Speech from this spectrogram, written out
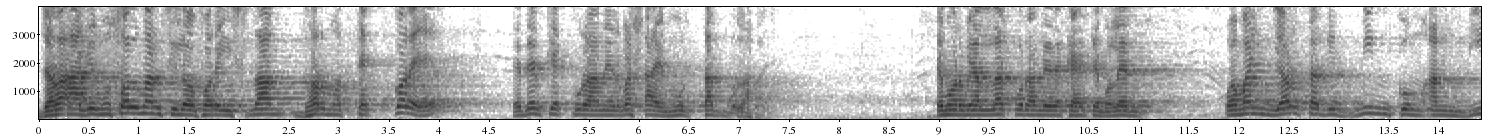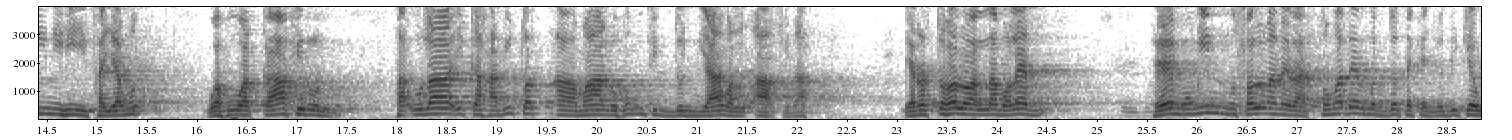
যারা আগে মুসলমান ছিল, পরে ইসলাম ধর্ম ত্যাগ করে এদেরকে কোরআনের ভাষায় মুরতাদ বলা হয়। এমরবে আল্লাহ কোরআনের একায়তে বলেন ওয়ামাই ইয়ারতাদিদ মিনকুম আন দীনিহি ফায়ামুত ওয়া হুয়া কাফিরুন ফাউলাইকা হাবিতাত আমালুহুম ফিদ দুনিয়া ওয়াল আখিরাহ। এর অর্থ হলো আল্লাহ বলেন, হে মুমিন মুসলমানেরা, তোমাদের মধ্য থেকে যদি কেউ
